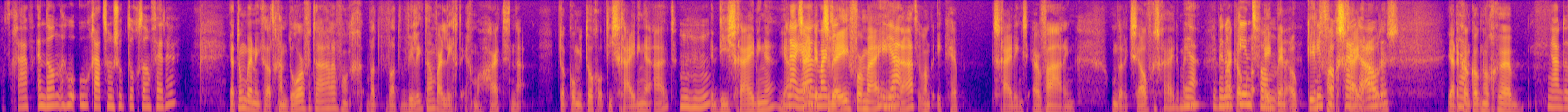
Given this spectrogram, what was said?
wat gaaf. En dan, hoe, hoe gaat zo'n zoektocht dan verder? Ja, toen ben ik dat gaan doorvertalen van wat, wat wil ik dan? Waar ligt echt mijn hart? Nou, dan kom je toch op die scheidingen uit. Mhm. Die scheidingen, ja, Nou ja, zijn er twee die- voor mij Ja. inderdaad. Want ik heb scheidingservaring omdat ik zelf gescheiden ben. Ja, je bent Maar ook ik kind van, Ik ben ook kind, van gescheiden ouders. Ja, daar Ja. kan ik ook nog... eh, Ja, daar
